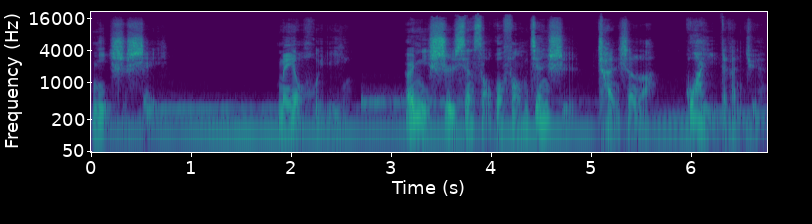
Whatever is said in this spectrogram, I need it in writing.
你是谁？”没有回应。而你视线扫过房间时，产生了怪异的感觉，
